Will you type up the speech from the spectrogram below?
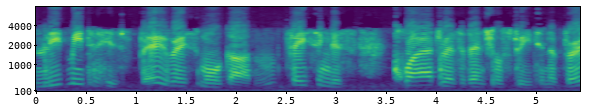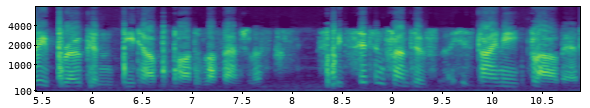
and lead me to his very, very small garden facing this quiet residential street in a very broken, beat up part of Los Angeles. So we'd sit in front of his tiny flower bed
